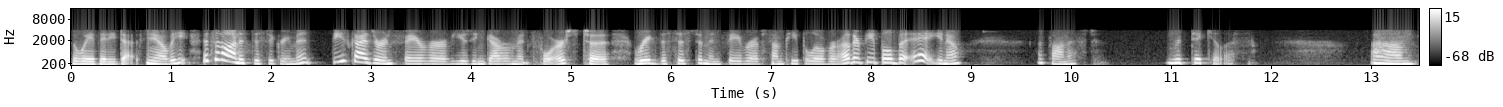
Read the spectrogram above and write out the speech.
the way that he does. You know, but he, it's an honest disagreement. These guys are in favor of using government force to rig the system in favor of some people over other people, but hey, you know, that's honest. Ridiculous. Um,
